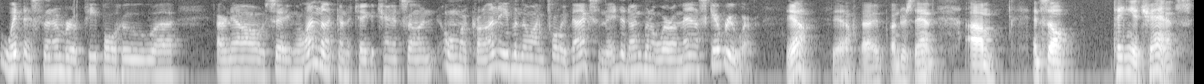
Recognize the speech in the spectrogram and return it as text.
witness the number of people who uh, are now saying, well, I'm not going to take a chance on Omicron, even though I'm fully vaccinated. I'm going to wear a mask everywhere. Yeah, yeah, I understand. Um, and so taking a chance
